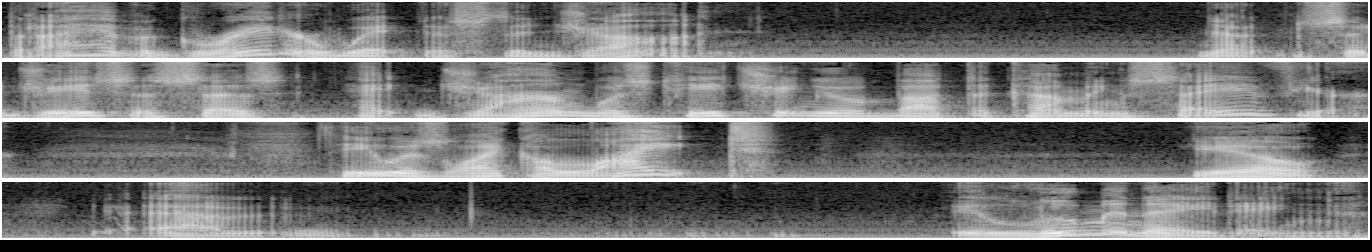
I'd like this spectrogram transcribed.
But I have a greater witness than John. Now, so Jesus says, hey, John was teaching you about the coming Savior. He was like a light, you know, uh, illuminating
